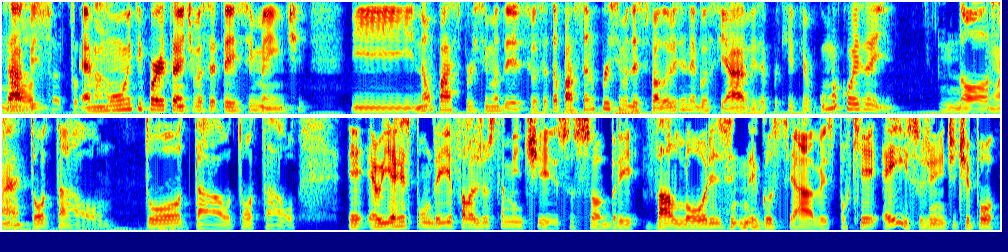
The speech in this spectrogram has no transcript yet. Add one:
Sabe? Nossa, total. É muito importante você ter isso em mente. E não passe por cima deles. Se você tá passando por cima desses valores inegociáveis, é porque tem alguma coisa aí. Nossa, é? total. Total, total. Eu ia responder e ia falar justamente isso, sobre valores negociáveis, porque é isso, gente, tipo,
